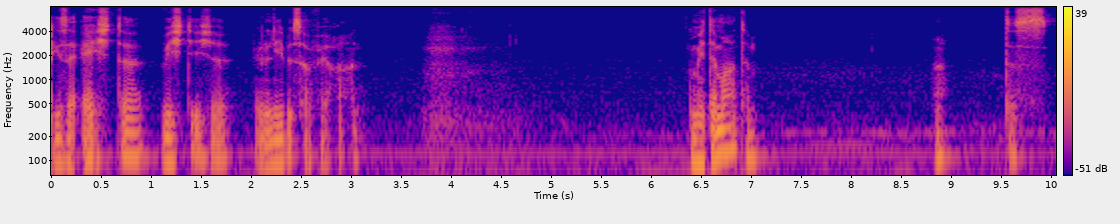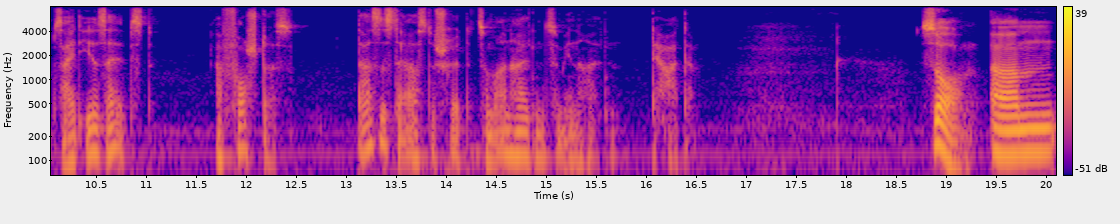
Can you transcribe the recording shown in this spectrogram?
diese echte, wichtige Liebesaffäre an. Mit dem Atem. Das seid ihr selbst. Erforscht das. Das ist der erste Schritt zum Anhalten, zum Inhalten, der Atem. So, ähm,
